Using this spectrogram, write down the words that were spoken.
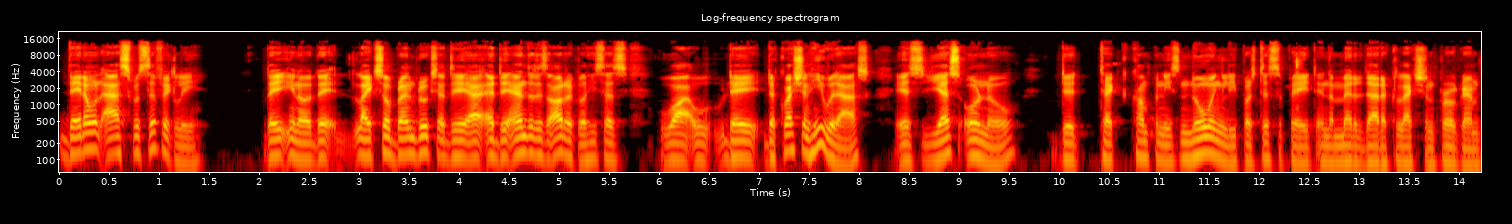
they don't ask specifically. They you know they like so Ben Brooks at the at the end of this article he says why they the question he would ask is yes or no did tech companies knowingly participate in the metadata collection program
